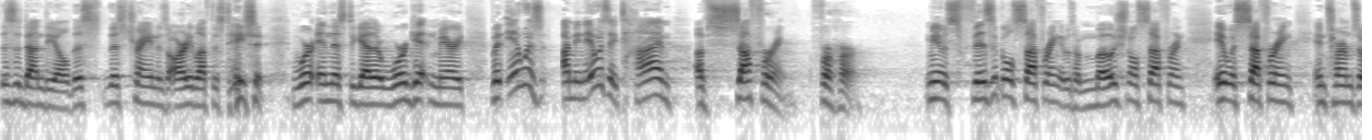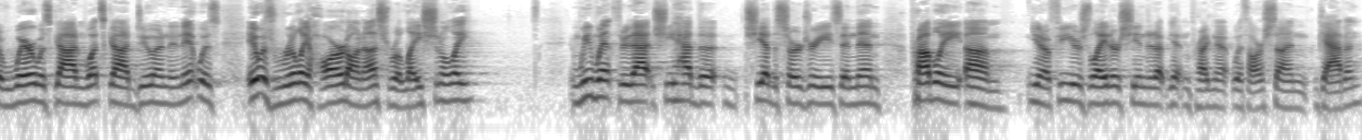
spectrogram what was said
This is a done deal. This, this train has already left the station. We're in this together. We're getting married. But it was, I mean, it was a time of suffering for her. I mean, it was physical suffering, it was emotional suffering, it was suffering in terms of where was God and what's God doing, and it was it was really hard on us relationally. And we went through that. She had the she had the surgeries, and then probably um, you know a few years later, she ended up getting pregnant with our son Gavin.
